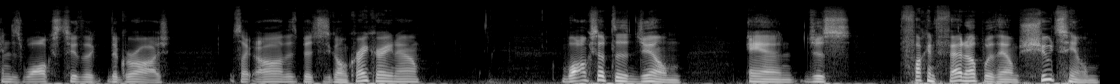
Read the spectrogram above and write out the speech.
and just walks to the the garage. It's like, oh, this bitch is going cray cray now. Walks up to the Jim, and just fucking fed up with him, shoots him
